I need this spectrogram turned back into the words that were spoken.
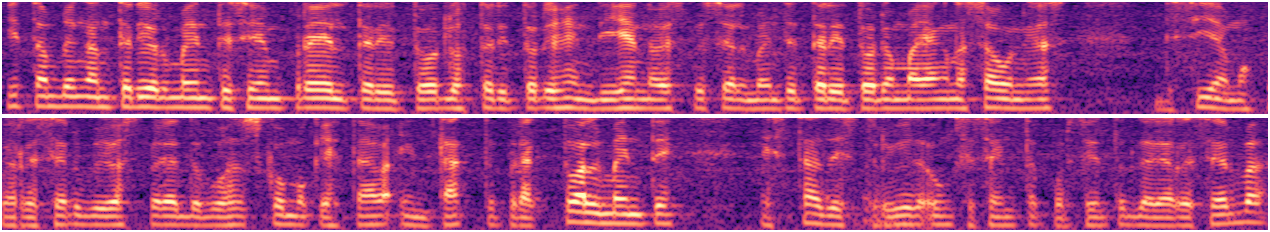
Y también anteriormente siempre el territorio, los territorios indígenas, especialmente el territorio Mayán Nazaunias, decíamos pues, Reserva Biosfera de Bozaguas como que estaba intacto, pero actualmente está destruido un 60% de la reserva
